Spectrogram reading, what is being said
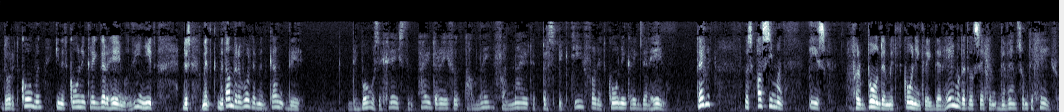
door het komen in het koninkrijk der hemel. Wie niet? Dus met, met andere woorden, men kan de, de boze geesten uitdrijven alleen vanuit het perspectief van het koninkrijk der hemel. Duidelijk? Dus als iemand is verbonden met het koninkrijk der hemel, dat wil zeggen de wens om te geven,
